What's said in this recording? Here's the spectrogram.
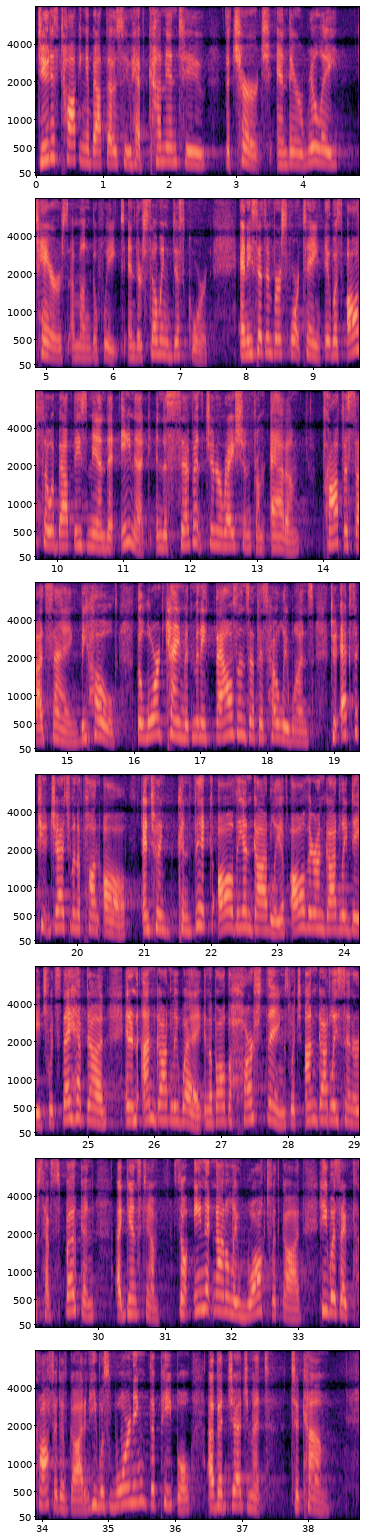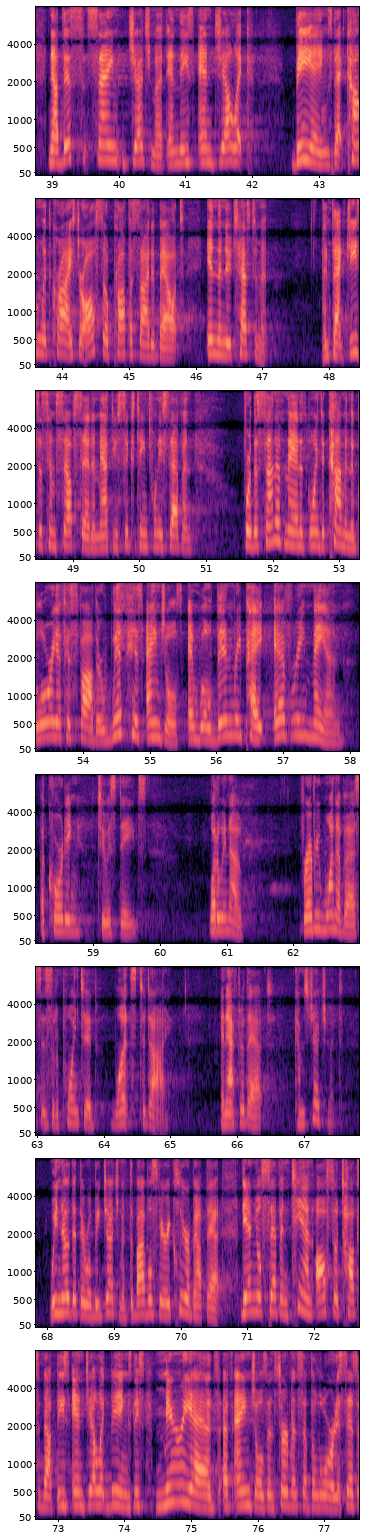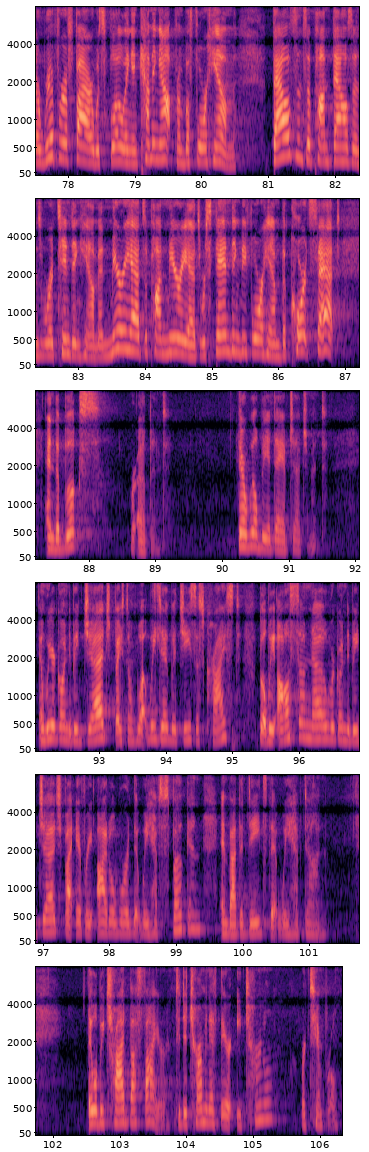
Jude is talking about those who have come into the church and they're really tares among the wheat and they're sowing discord. And he says in verse 14, it was also about these men that Enoch, in the seventh generation from Adam, prophesied, saying, Behold, the Lord came with many thousands of his holy ones to execute judgment upon all, and to convict all the ungodly of all their ungodly deeds, which they have done in an ungodly way, and of all the harsh things which ungodly sinners have spoken against him. So Enoch not only walked with God, he was a prophet of God, and he was warning the people of a judgment to come. Now, this same judgment and these angelic beings that come with Christ are also prophesied about in the New Testament. In fact, Jesus himself said in Matthew 16 27, For the Son of Man is going to come in the glory of his Father with his angels and will then repay every man according to his deeds. What do we know? For every one of us is appointed once to die, and after that comes judgment. We know that there will be judgment. The Bible's very clear about that. Daniel 7:10 also talks about these angelic beings, these myriads of angels and servants of the Lord. It says a river of fire was flowing and coming out from before him. Thousands upon thousands were attending him, and myriads upon myriads were standing before him. The court sat, and the books were opened. There will be a day of judgment. And we are going to be judged based on what we did with Jesus Christ, but we also know we're going to be judged by every idle word that we have spoken and by the deeds that we have done. They will be tried by fire to determine if they're eternal or temporal.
